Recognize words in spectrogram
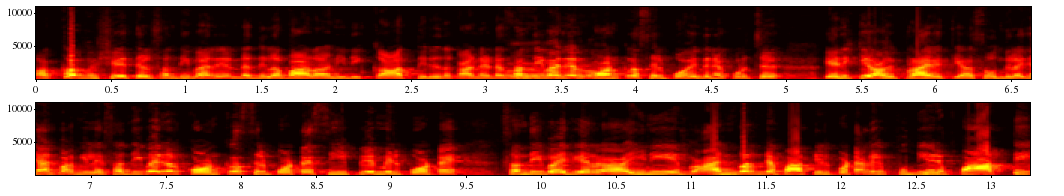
വഖഫ് വിഷയത്തിൽ സന്ദീപ് വാര്യരുടെ നിലപാടാണ് ഇനി കാത്തിരുന്ന് കാണേണ്ടത് സന്ദീപ് വാര്യർ കോൺഗ്രസിൽ പോയതിനെ കുറിച്ച് എനിക്ക് അഭിപ്രായ വ്യത്യാസമൊന്നുമില്ല. ഞാൻ പറഞ്ഞില്ലേ സന്ദീപ് വാര്യർ കോൺഗ്രസിൽ പോട്ടെ സി പി എമ്മിൽ പോട്ടെ സന്ദീപ് വാര്യർ ഇനി അൻവറിന്റെ പാർട്ടിയിൽ പോട്ടെ അല്ലെങ്കിൽ പുതിയൊരു പാർട്ടി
